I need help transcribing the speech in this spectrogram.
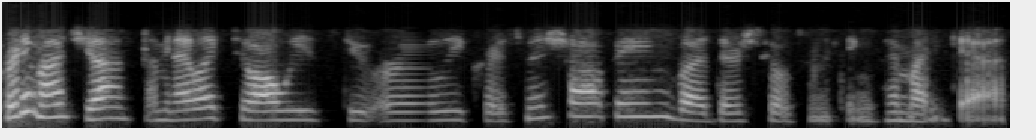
Pretty much, yeah. I mean, I like to always do early Christmas shopping, but there's still some things I might get.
